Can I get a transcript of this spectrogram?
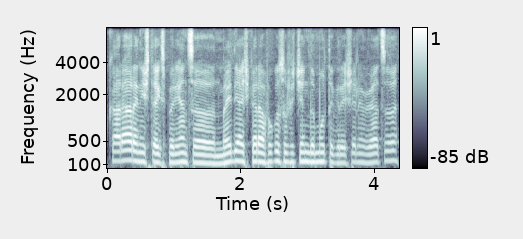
care are niște experiență în media și care a făcut suficient de multe greșeli în viață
